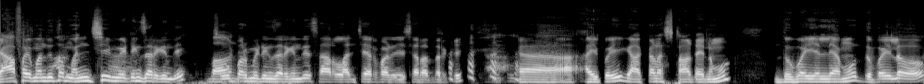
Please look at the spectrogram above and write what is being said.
యాభై మందితో మంచి మీటింగ్ జరిగింది. సూపర్ మీటింగ్ జరిగింది. సార్ లంచ్ ఏర్పాటు చేశారు అందరికి. ఆ, అయిపోయి అక్కడ స్టార్ట్ అయినాము. దుబాయ్ వెళ్ళాము. దుబాయ్లో.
